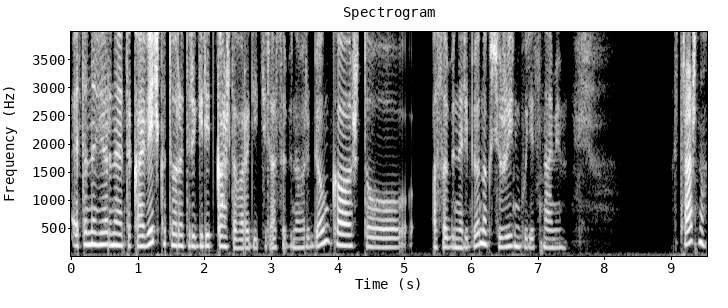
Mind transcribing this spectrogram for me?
Это, наверное, такая вещь, которая триггерит каждого родителя, особенного ребенка, что особенно ребенок всю жизнь будет с нами. Страшно?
